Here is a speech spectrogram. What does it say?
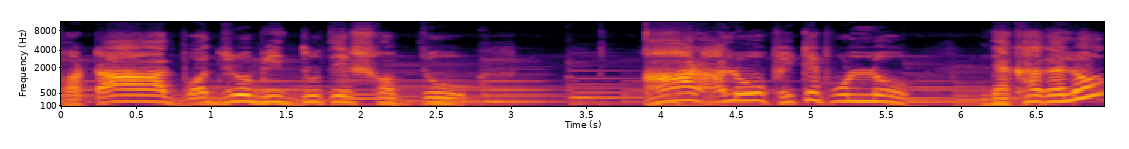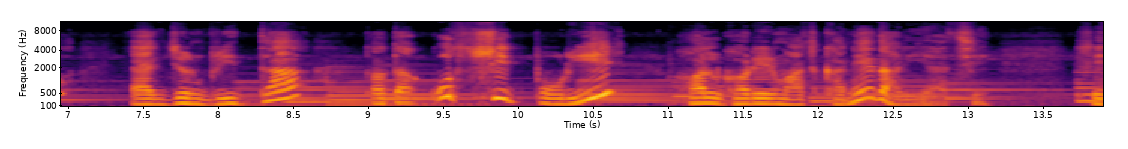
হঠাৎ বজ্র বিদ্যুতের শব্দ, আর আলো ফেটে পড়ল। দেখা গেল, একজন বৃদ্ধা তথা কুৎসিত পরী হলঘরের মাঝখানে দাঁড়িয়ে আছে। সে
